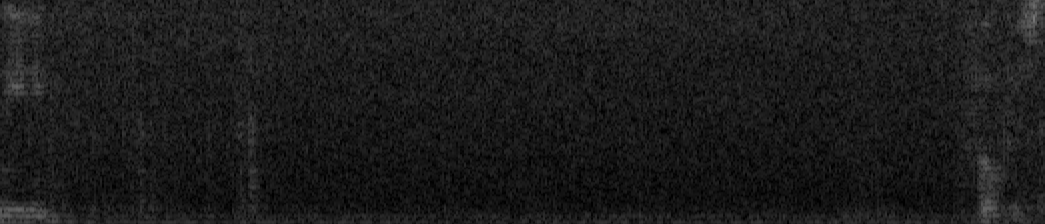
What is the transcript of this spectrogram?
needing. Focused.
